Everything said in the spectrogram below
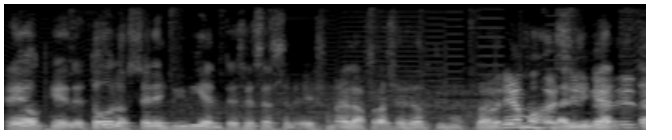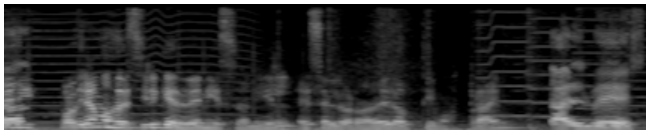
Creo que de todos los seres vivientes, esa es, una de las frases de Optimus Prime. Podríamos decir, que libertad- podríamos decir que Dennis O'Neill es el verdadero Optimus Prime. Tal vez,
